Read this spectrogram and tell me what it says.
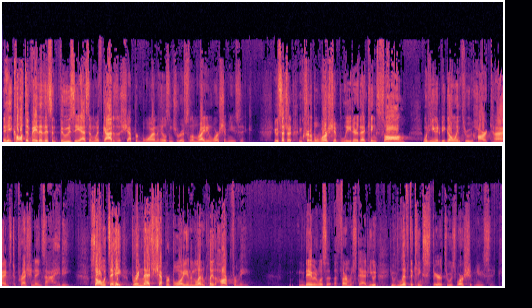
And he cultivated this enthusiasm with God as a shepherd boy on the hills in Jerusalem writing worship music. He was such an incredible worship leader that King Saul, when he would be going through hard times, depression, anxiety, Saul would say, Hey, bring that shepherd boy in and let him play the harp for me. David was a, a thermostat. He would, he would lift the king's spirit through his worship music.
